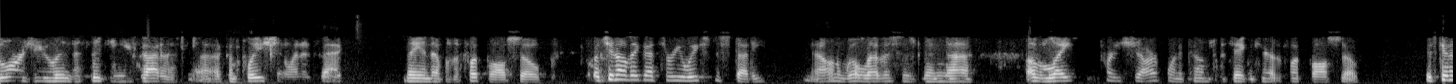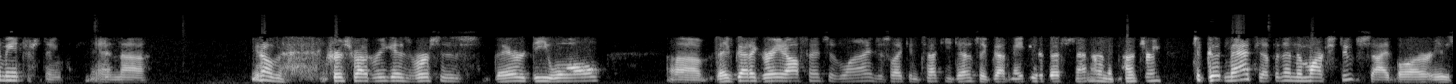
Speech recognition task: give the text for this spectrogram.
lures you into thinking you've got a, a completion when in fact they end up with a football. So, but you know they got three weeks to study. You know, and Will Levis has been uh, of late pretty sharp when it comes to taking care of the football. So it's going to be interesting, and uh, you know, Chris Rodriguez versus their D Wall. Uh, they've got a great offensive line, just like Kentucky does. They've got maybe the best center in the country. It's a good matchup, and then the Mark Stoops sidebar is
